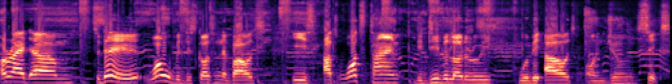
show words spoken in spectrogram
All right. Um, today, what we'll be discussing about is at what time the DV lottery will be out on June 6th.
